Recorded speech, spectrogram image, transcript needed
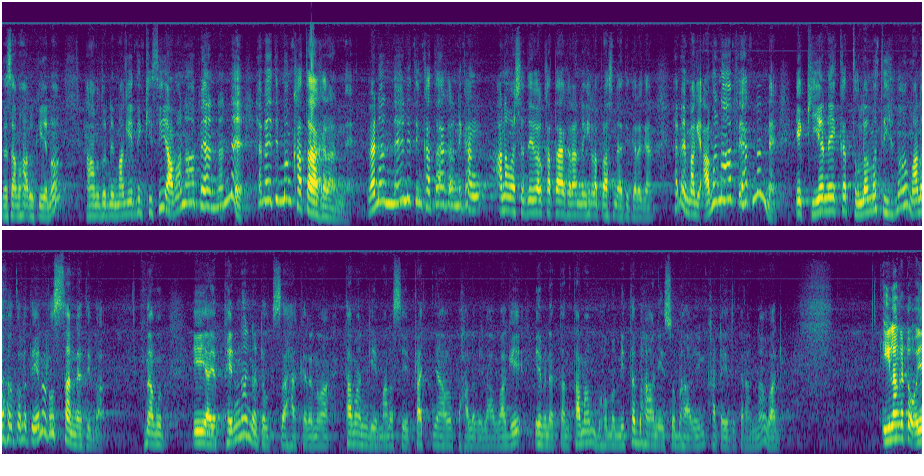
දැන් සමහරු කියනවා හාමුදුරනේ මගේ ඉතින් කිසි යමනාපයක් නැහැ. හැබැයි ඉතින් මං කතා කරන්නේ වැඩක් නැහැ ඉතින් කතා කරන නිකන් අනවශ්‍ය දේවල් කතා කරන්න කියලා ප්‍රශ්න ඇති කරගන්න. හැබැයි මගේ අමනාපයක් නැහැ. ඒ කියන එක තුලම තියෙනවා මනස තුල තියෙන රුස්සන් නැති බව. නමුත් ඒ අය පෙන්වන්නට උත්සාහ කරනවා Tamanගේ මනසේ ප්‍රඥාව පහළ වෙලා වගේ එහෙම නැත්නම් Taman බොහොම මිතභානී ස්වභාවයෙන් කටයුතු කරන්නා වගේ. ඊළඟට ඔය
